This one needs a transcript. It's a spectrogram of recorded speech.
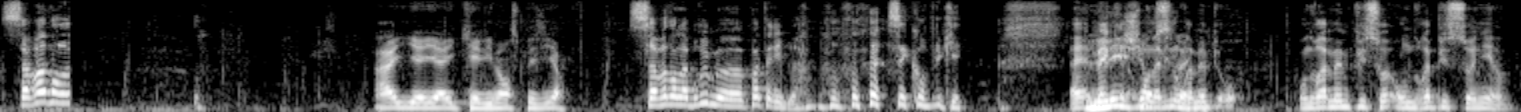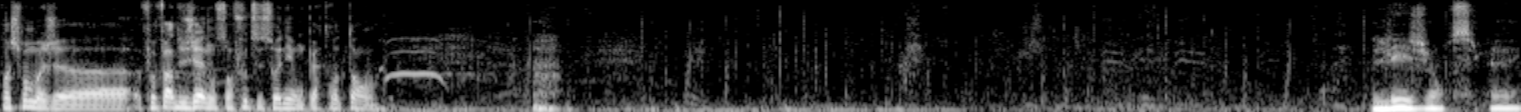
Ça va dans la... Aïe aïe aïe, quel immense plaisir. Ça va dans la brume, euh, pas terrible. c'est compliqué. Eh, mec, Légion à mon avis, on devrait même plus... On devrait même plus, so- on devrait plus se soigner. hein. Franchement, moi, je... Faut faire du gène, on s'en fout de se soigner, on perd trop de temps. hein. Légion Slug.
